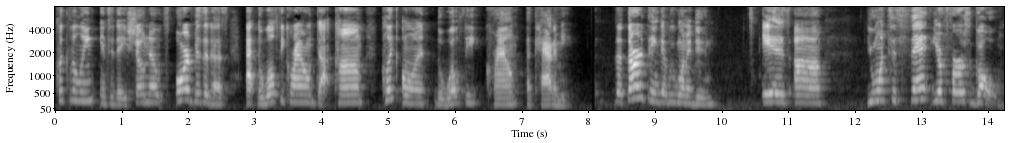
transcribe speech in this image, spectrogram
click the link in today's show notes or visit us at thewealthycrown.com. Click on the Wealthy Crown Academy. The third thing that we want to do is um, you want to set your first goal.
